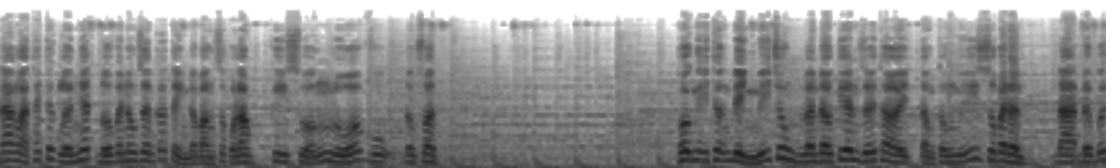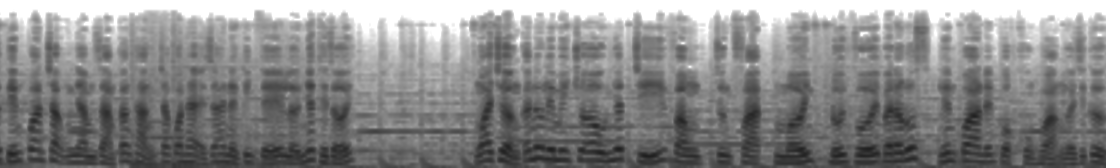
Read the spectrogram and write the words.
đang là thách thức lớn nhất đối với nông dân các tỉnh đồng bằng sông Cửu Long khi xuống lúa vụ đông xuân. Hội nghị thượng đỉnh Mỹ Trung lần đầu tiên dưới thời Tổng thống Mỹ Joe Biden đạt được bước tiến quan trọng nhằm giảm căng thẳng trong quan hệ giữa hai nền kinh tế lớn nhất thế giới. Ngoại trưởng các nước Liên minh châu Âu nhất trí vòng trừng phạt mới đối với Belarus liên quan đến cuộc khủng hoảng người di cư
